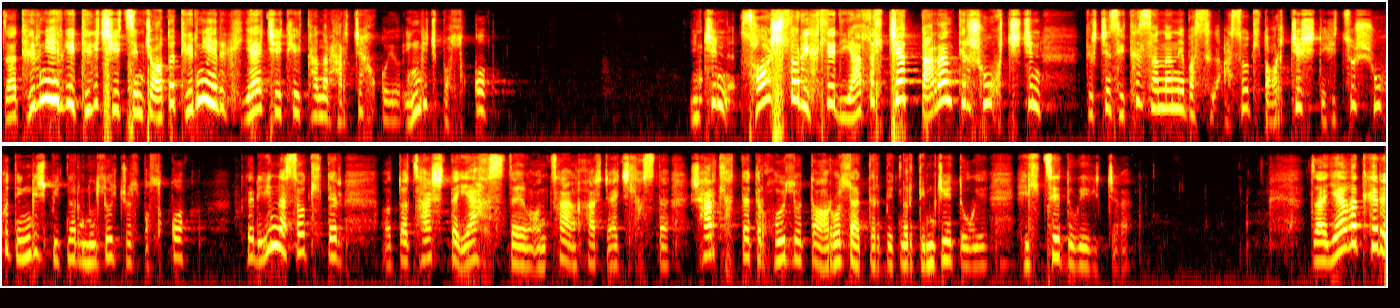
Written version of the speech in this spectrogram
За тэрний хэргийг тэгж шийдсэн юм чи одоо тэрний хэрэг яаж шийдэхийг та нар харж байхгүй юу? Ингиж болохгүй. Эн чин сошиалор эхлээд ялалчаад дараа нь тэр шүүгч чинь тэр чин сэтгэл санааны бас асуудалд орж штэ хэцүү шүүхэд ингэж бид нар нөлөөлж бол болохгүй. Тэгэхээр энэ асуудал дээр одоо цаашдаа яах хэвээр онцгой анхаарч ажиллах хэвээр шаардлагатай тэр хуулиудаа оруулаад тэр бид нар дэмжиж өгье, хилцээд өгье гэж байгаа. За яагаад тэгэхээр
